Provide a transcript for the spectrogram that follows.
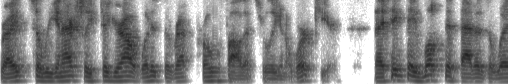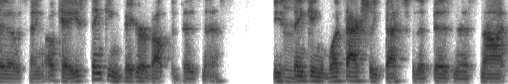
right? So we can actually figure out what is the rep profile that's really going to work here. And I think they looked at that as a way that was saying, okay, he's thinking bigger about the business He's mm. thinking what's actually best for the business, not,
